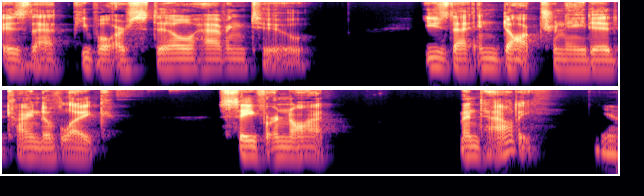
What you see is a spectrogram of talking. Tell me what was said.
is that people are still having to use that indoctrinated kind of like safe or not mentality yeah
